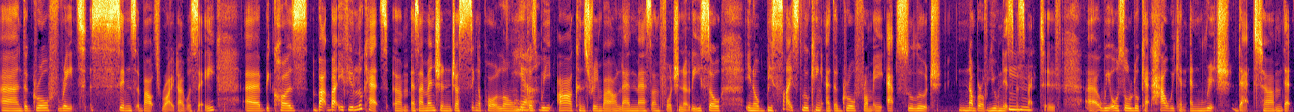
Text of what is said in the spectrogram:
and the growth rate seems about right, I would say, uh, because but but if you look at um, as I mentioned, just Singapore alone, yeah. because we are constrained by our land mass, unfortunately. So you know, besides looking at the growth from a absolute number of units mm-hmm. perspective, uh, we also look at how we can enrich that um, that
